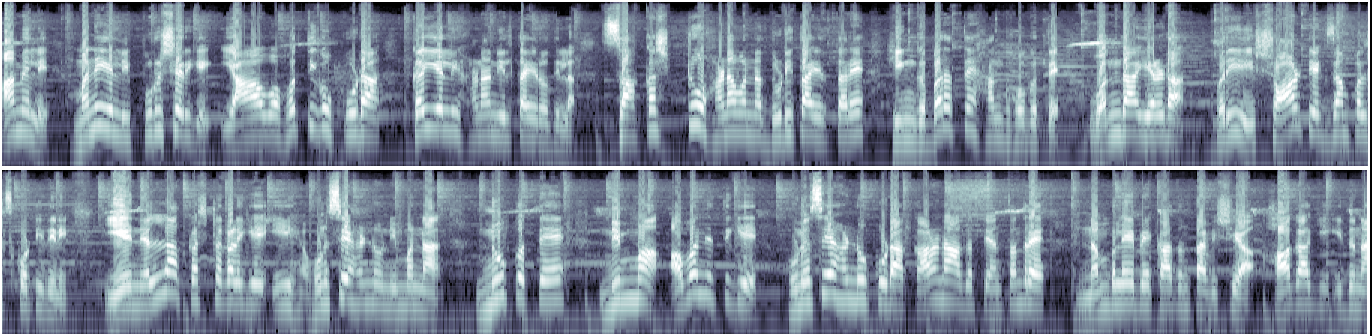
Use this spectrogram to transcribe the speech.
ಆಮೇಲೆ ಮನೆಯಲ್ಲಿ ಪುರುಷರಿಗೆ ಯಾವ ಹೊತ್ತಿಗೂ ಕೂಡ ಕೈಯಲ್ಲಿ ಹಣ ನಿಲ್ತಾ ಇರೋದಿಲ್ಲ. ಸಾಕಷ್ಟು ಹಣವನ್ನ ದುಡಿತಾ ಇರ್ತಾರೆ, ಹಿಂಗೆ ಬರುತ್ತೆ, ಹಂಗೆ ಹೋಗುತ್ತೆ. ಒಂದ ಎರಡ, ಬರೀ ಶಾರ್ಟ್ ಎಕ್ಸಾಂಪಲ್ಸ್ ಕೊಟ್ಟಿದ್ದೀನಿ. ಏನೆಲ್ಲ ಕಷ್ಟಗಳಿಗೆ ಈ ಹುಣಸೆ ಹಣ್ಣು ನಿಮ್ಮನ್ನ ನೂಕುತ್ತೆ, ನಿಮ್ಮ ಅವನತಿಗೆ ಹುಣಸೆ ಹಣ್ಣು ಕೂಡ ಕಾರಣ ಆಗುತ್ತೆ ಅಂತಂದ್ರೆ ನಂಬಲೇಬೇಕಾದಂಥ ವಿಷಯ. ಹಾಗಾಗಿ ಇದನ್ನ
